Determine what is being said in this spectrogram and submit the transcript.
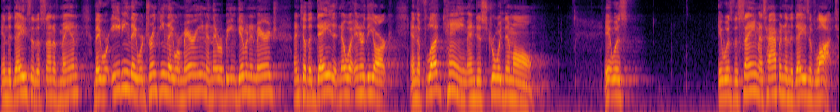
in the days of the Son of Man. They were eating, they were drinking, they were marrying, and they were being given in marriage until the day that Noah entered the ark, and the flood came and destroyed them all. It was, it was the same as happened in the days of Lot.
